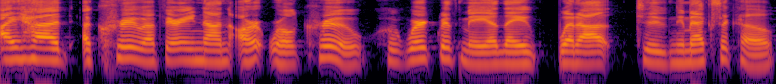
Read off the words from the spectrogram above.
I had a crew, a very non art world crew, who worked with me, and they went out to New Mexico.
